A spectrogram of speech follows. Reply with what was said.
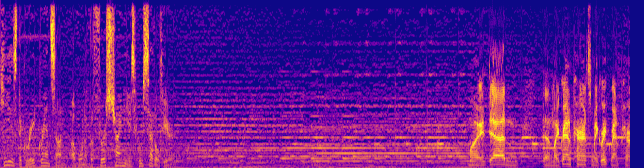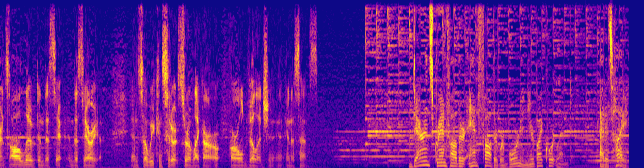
He is the great-grandson of one of the first Chinese who settled here. My dad and, and my grandparents and my great-grandparents all lived in this, in this area. And so we consider it sort of like our, our old village in, in a sense. Darren's grandfather and father were born in nearby Courtland. At its height,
